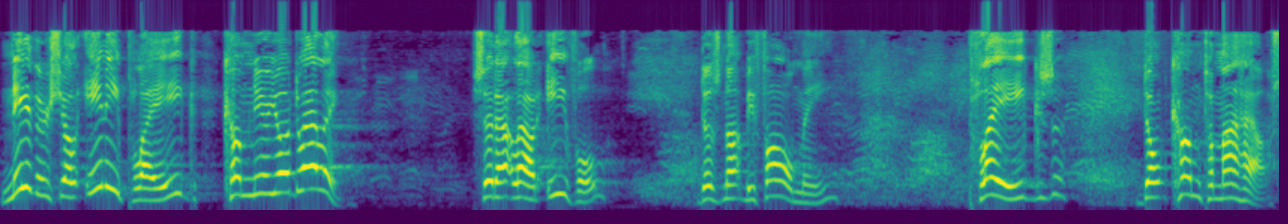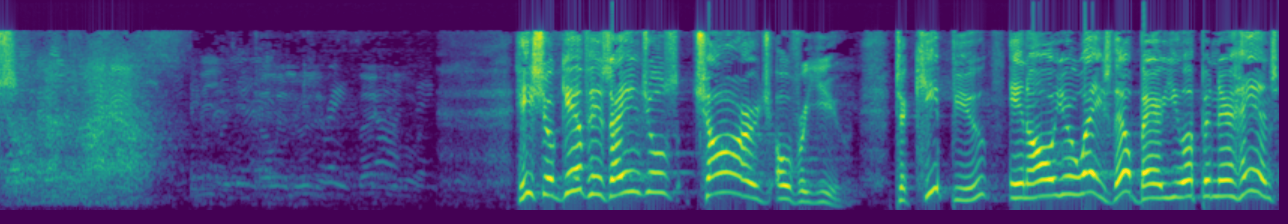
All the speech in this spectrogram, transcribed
Neither shall any plague come near your dwelling. Said out loud, evil, does not befall me. Plagues don't come to my house. He shall give his angels charge over you to keep you in all your ways. They'll bear you up in their hands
